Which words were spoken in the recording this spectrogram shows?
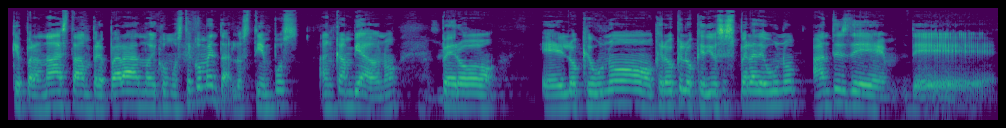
que para nada estaban preparadas, ¿no? Y como usted comenta, los tiempos han cambiado, ¿no? Pero eh, lo que uno, creo que lo que Dios espera de uno antes de, de,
